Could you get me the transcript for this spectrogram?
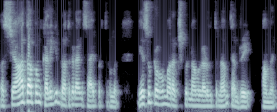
పశ్చాత్తాపం కలిగి బ్రతకడానికి సహాయపడుతున్నాము. యేసు ప్రభు మా రక్షకుడు నామలు అడుగుతున్నాం. తండ్రి ఆమెన్.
